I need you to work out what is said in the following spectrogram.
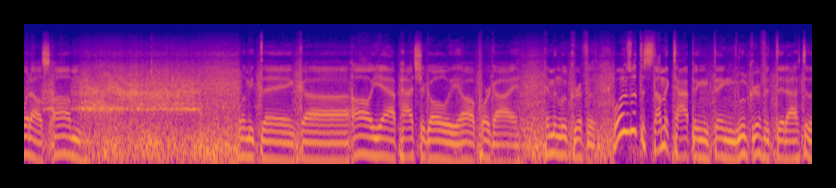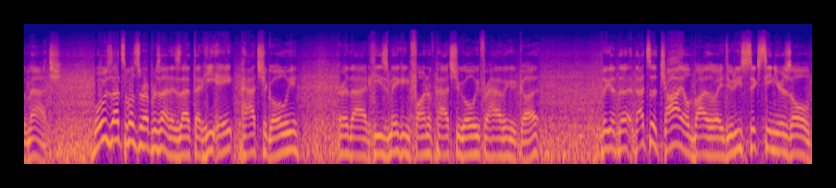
What else? Um, let me think. Uh, oh yeah, Pat Chigoli. Oh, poor guy. Him and Luke Griffith. What was with the stomach tapping thing Luke Griffith did after the match? What was that supposed to represent? Is that that he ate Pat Chigoli, or that he's making fun of Pat Chigoli for having a gut? That's a child, by the way, dude. He's 16 years old.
